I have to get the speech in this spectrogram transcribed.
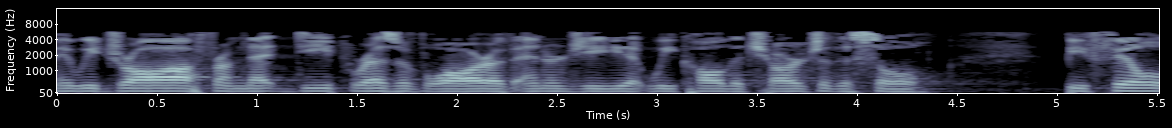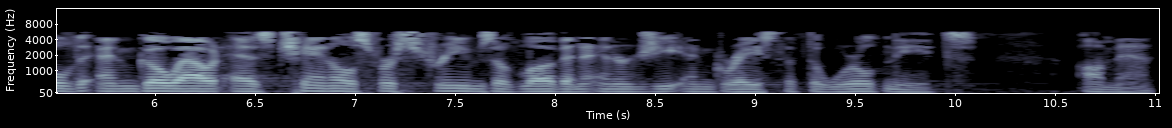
May we draw from that deep reservoir of energy that we call the charge of the soul, be filled and go out as channels for streams of love and energy and grace that the world needs. Amen.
